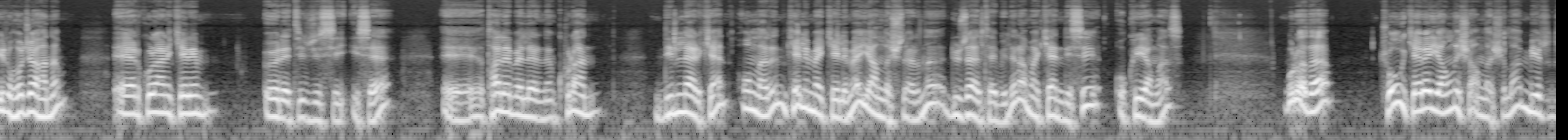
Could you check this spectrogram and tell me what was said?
Bir hoca hanım eğer Kur'an-ı Kerim öğreticisi ise e, talebelerinin Kur'an dinlerken onların kelime kelime yanlışlarını düzeltebilir ama kendisi okuyamaz. Burada çoğu kere yanlış anlaşılan bir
